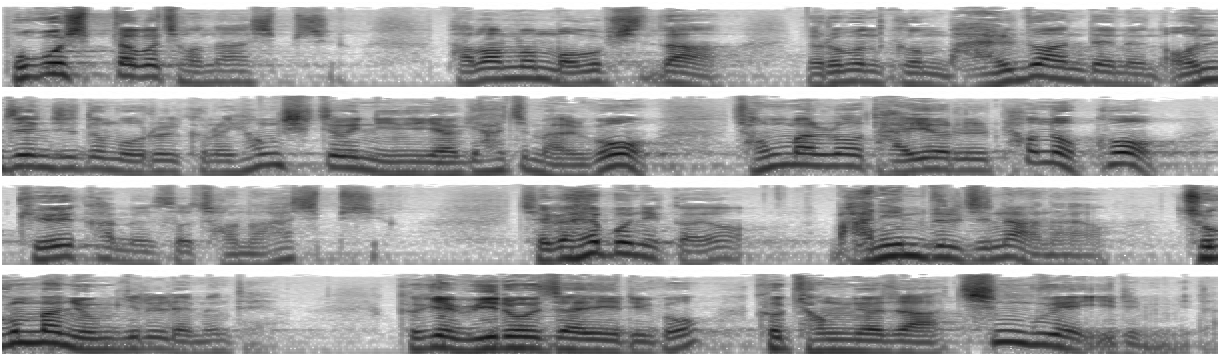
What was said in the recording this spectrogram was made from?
보고 싶다고 전화하십시오. 밥 한번 먹읍시다. 여러분 그건 말도 안 되는 언젠지도 모를 그런 형식적인 이야기 하지 말고 정말로 다이어리를 펴놓고 계획하면서 전화하십시오. 제가 해보니까요. 많이 힘들지는 않아요. 조금만 용기를 내면 돼요. 그게 위로자의 일이고 그 격려자 친구의 일입니다.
